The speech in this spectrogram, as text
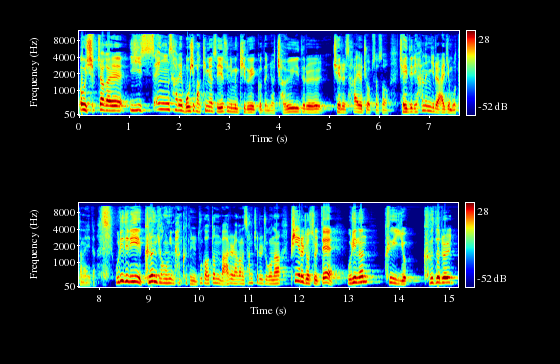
어, 십자가에 이 생살에 못이 박히면서 예수님은 기도했거든요. 저희들을 죄를 사하여 주옵소서. 저희들이 하는 일을 알지 못하나이다. 우리들이 그런 경험이 많거든요. 누가 어떤 말을 하거나 상처를 주거나 피해를 줬을 때 우리는 그 요, 그들을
